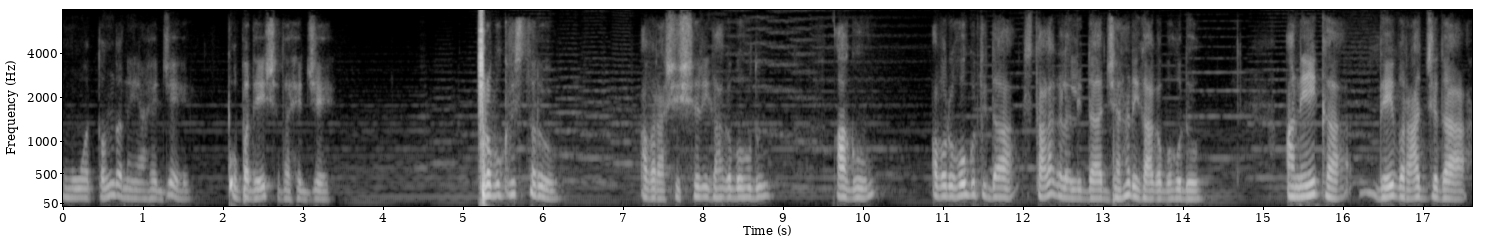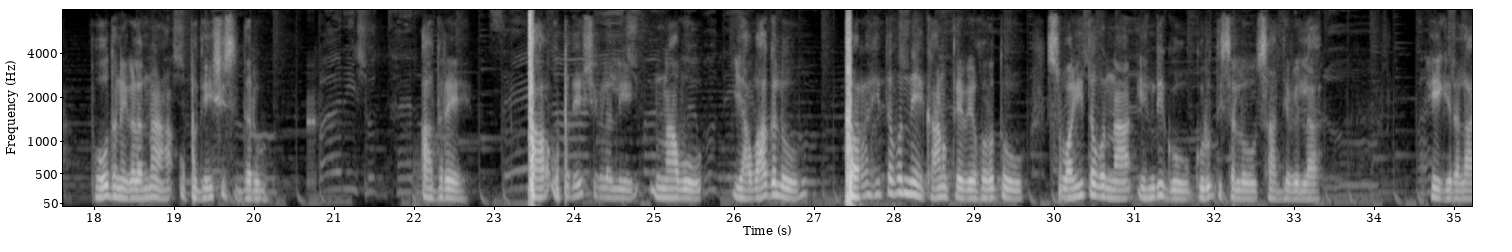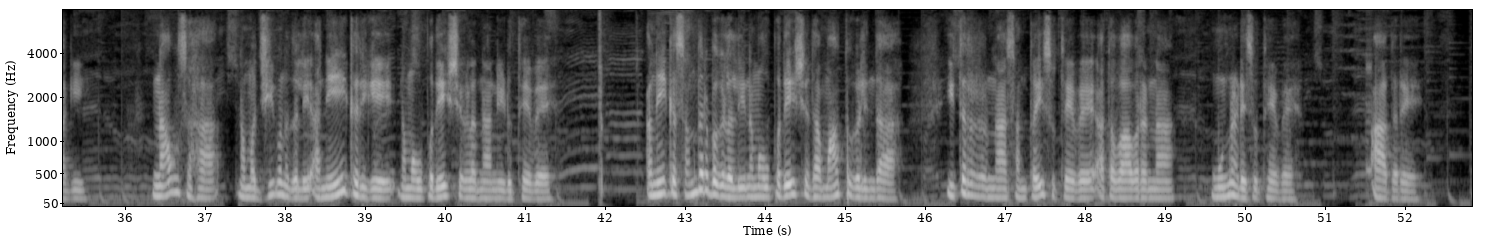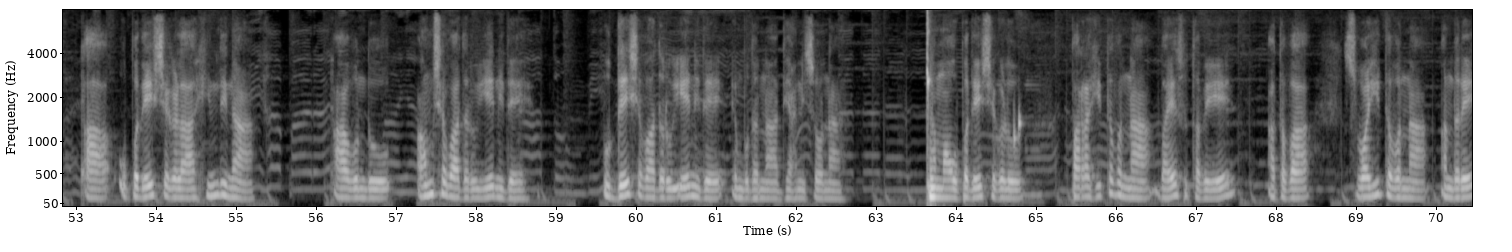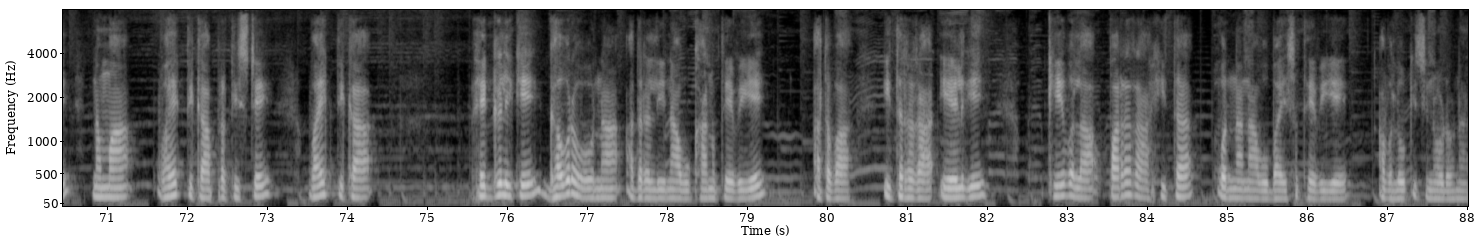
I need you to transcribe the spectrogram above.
ಮೂವತ್ತೊಂದನೆಯ ಹೆಜ್ಜೆ, ಉಪದೇಶದ ಹೆಜ್ಜೆ. ಪ್ರಭು ಕ್ರಿಸ್ತರು ಅವರ ಶಿಷ್ಯರಿಗಾಗಬಹುದು, ಹಾಗೂ ಅವರು ಹೋಗುತ್ತಿದ್ದ ಸ್ಥಳಗಳಲ್ಲಿದ್ದ ಜನರಿಗಾಗಬಹುದು. ಅನೇಕ ದೇವರಾಜ್ಯದ ಬೋಧನೆಗಳನ್ನು ಉಪದೇಶಿಸಿದ್ದರು. ಆದರೆ ಆ ಉಪದೇಶಗಳಲ್ಲಿ ನಾವು ಯಾವಾಗಲೂ ಪರಹಿತವನ್ನೇ ಕಾಣುತ್ತೇವೆ ಹೊರತು ಸ್ವಹಿತವನ್ನ ಎಂದಿಗೂ ಗುರುತಿಸಲು ಸಾಧ್ಯವಿಲ್ಲ. ಹೀಗಿರಲಾಗಿ ನಾವು ಸಹ ನಮ್ಮ ಜೀವನದಲ್ಲಿ ಅನೇಕರಿಗೆ ನಮ್ಮ ಉಪದೇಶಗಳನ್ನು ನೀಡುತ್ತೇವೆ. ಅನೇಕ ಸಂದರ್ಭಗಳಲ್ಲಿ ನಮ್ಮ ಉಪದೇಶದ ಮಾತುಗಳಿಂದ ಇತರರನ್ನ ಸಂತೈಸುತ್ತೇವೆ ಅಥವಾ ಅವರನ್ನ ಮುನ್ನಡೆಸುತ್ತೇವೆ. ಆದರೆ ಆ ಉಪದೇಶಗಳ ಹಿಂದಿನ ಆ ಒಂದು ಅಂಶವಾದರೂ ಏನಿದೆ, ಉದ್ದೇಶವಾದರೂ ಏನಿದೆ ಎಂಬುದನ್ನು ಧ್ಯಾನಿಸೋಣ. ನಮ್ಮ ಉಪದೇಶಗಳು ಪರಹಿತವನ್ನ ಬಯಸುತ್ತವೆಯೇ ಅಥವಾ ಸ್ವಹಿತವನ್ನ ಅಂದರೆ ನಮ್ಮ ವೈಯಕ್ತಿಕ ಪ್ರತಿಷ್ಠೆ, ವೈಯಕ್ತಿಕ ಹೆಗ್ಗಳಿಕೆ, ಗೌರವವನ್ನು ಅದರಲ್ಲಿ ನಾವು ಕಾಣುತ್ತೇವೆಯೇ ಅಥವಾ ಇತರರ ಏಳ್ಗೆ ಕೇವಲ ಪರರ ಹಿತವನ್ನು ನಾವು ಬಯಸುತ್ತೇವೆಯೇ? ಅವಲೋಕಿಸಿ ನೋಡೋಣ.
